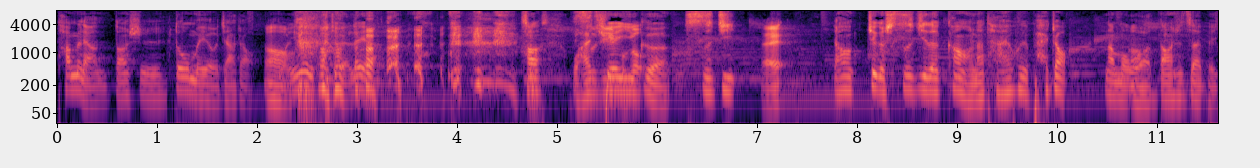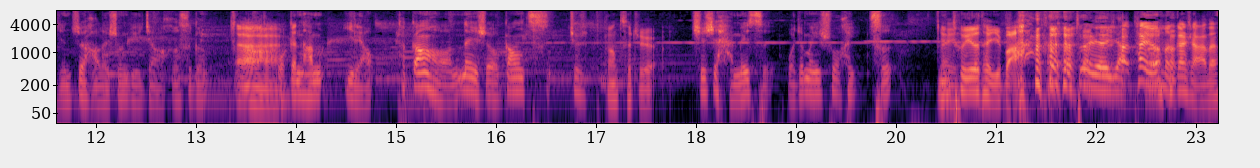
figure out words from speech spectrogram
他们俩当时都没有驾照，我一个人开车也累了。好，我还缺一个司机，哎，然后这个司机的刚好呢，他还会拍照。那么我当时在北京最好的兄弟叫何思庚，啊，我跟他们一聊，他刚好那时候刚辞，就是刚辞职，其实还没辞，我这么一说，嘿，辞，您推了他一把，推了一下。他他原本干啥的？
